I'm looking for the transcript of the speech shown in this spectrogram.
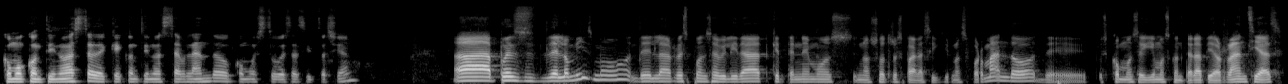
cómo continuaste, de qué continuaste hablando o cómo estuvo esa situación. Ah, pues de lo mismo, de la responsabilidad que tenemos nosotros para seguirnos formando, de pues, cómo seguimos con terapias rancias,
